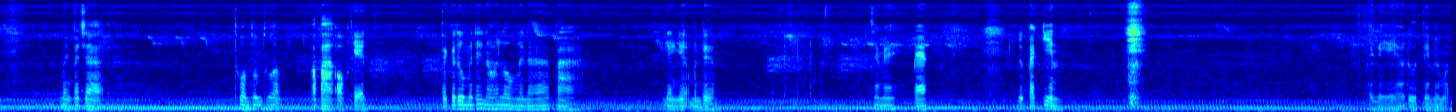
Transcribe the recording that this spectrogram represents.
ำมันก็จะ วมท่วมท่วมเอาปลาออกแทน แต่ก็ดูไม่ได้น้อยลงเลยนะปลายังเยอะเหมือนเดิม ใช่ไหมแป๊กหรือแป๊กกิน ไปแล้วดูเต็มไปหมด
